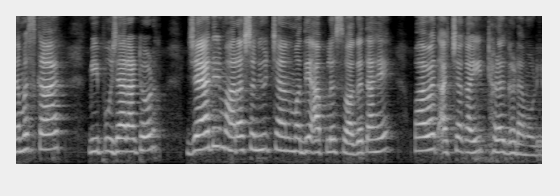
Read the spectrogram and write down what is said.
नमस्कार मी पूजा राठोड. जयाद्री महाराष्ट्र न्यूज चॅनलमध्ये आपलं स्वागत आहे. पाहाव्यात आजच्या काही ठळक घडामोडी.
